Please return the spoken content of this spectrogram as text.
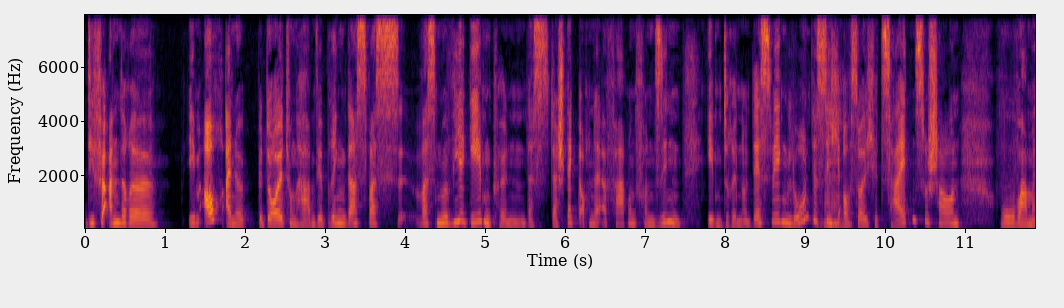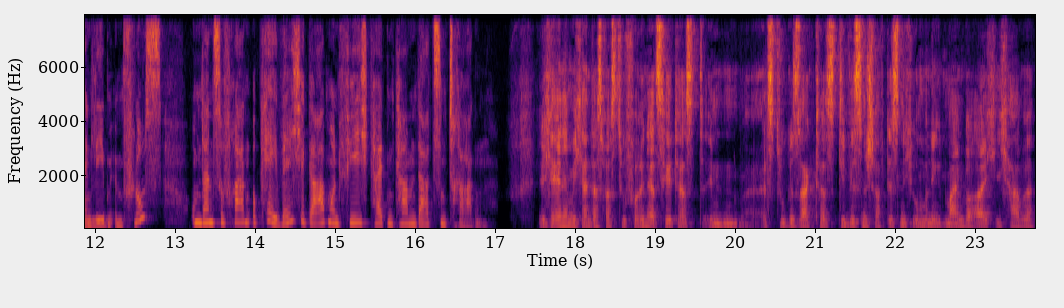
die für andere eben auch eine Bedeutung haben. Wir bringen das, was, was nur wir geben können. Das, da steckt auch eine Erfahrung von Sinn eben drin. Und deswegen lohnt es sich, mhm. auf solche Zeiten zu schauen, wo war mein Leben im Fluss, um dann zu fragen, okay, welche Gaben und Fähigkeiten kamen da zum Tragen? Ich erinnere mich an das, was du vorhin erzählt hast, in, als du gesagt hast, die Wissenschaft ist nicht unbedingt mein Bereich. Ich habe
